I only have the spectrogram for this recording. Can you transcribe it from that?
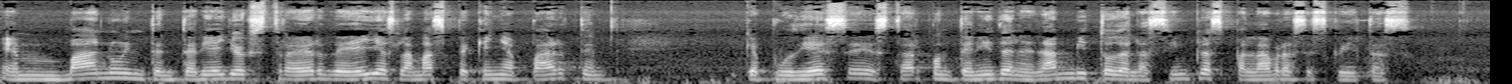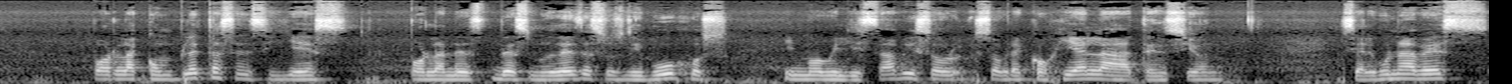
en vano intentaría yo extraer de ellas la más pequeña parte pudiese estar contenida en el ámbito de las simples palabras escritas. Por la completa sencillez, por la desnudez de sus dibujos, inmovilizaba y sobrecogía la atención. Si alguna vez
